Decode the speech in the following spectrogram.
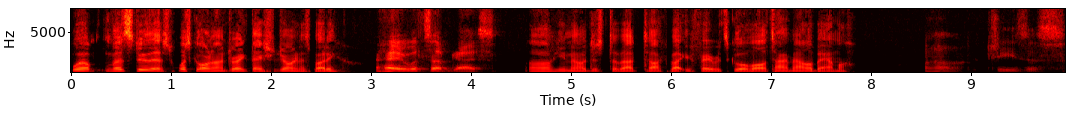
well, let's do this. What's going on, Drake? Thanks for joining us, buddy. Hey, what's up, guys? Oh, you know, just about to talk about your favorite school of all time, Alabama. Oh, Jesus.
